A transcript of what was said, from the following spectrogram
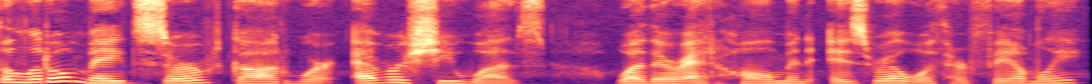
The little maid served God wherever she was, whether at home in Israel with her family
